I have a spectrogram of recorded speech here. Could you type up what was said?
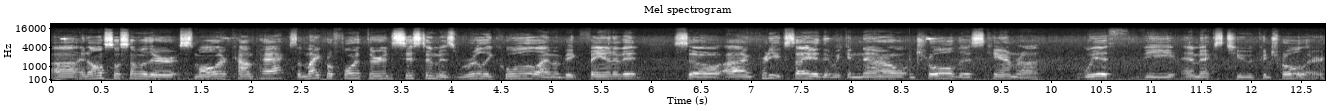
uh, and also some of their smaller compacts. The Micro Four Thirds system is really cool. I'm a big fan of it. So I'm pretty excited that we can now control this camera with the MX2 controller.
